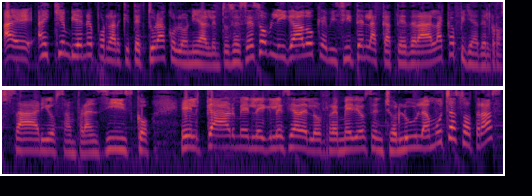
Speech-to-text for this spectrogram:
hay, quien viene por la arquitectura colonial, entonces es obligado que visiten la catedral, la capilla del Rosario, San Francisco, el Carmen, la iglesia de los Remedios en Cholula, muchas otras,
